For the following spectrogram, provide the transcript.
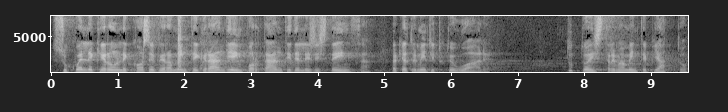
su quelle che erano le cose veramente grandi e importanti dell'esistenza, perché altrimenti tutto è uguale. Tutto è estremamente piatto,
